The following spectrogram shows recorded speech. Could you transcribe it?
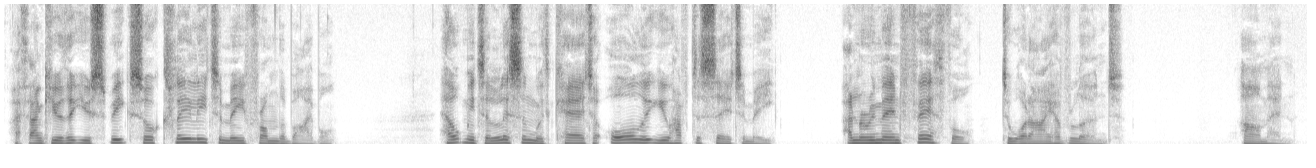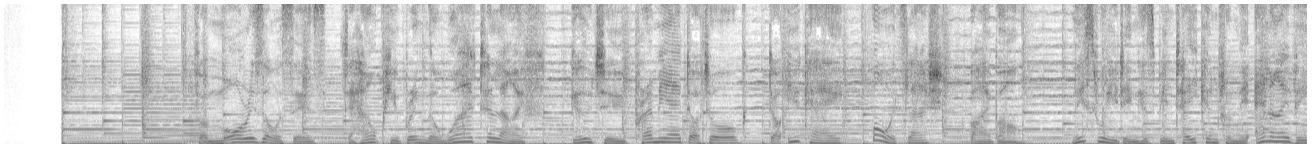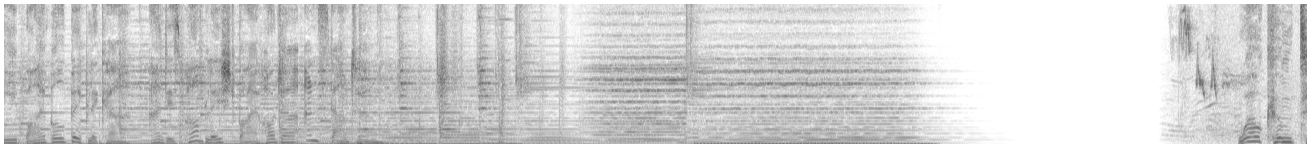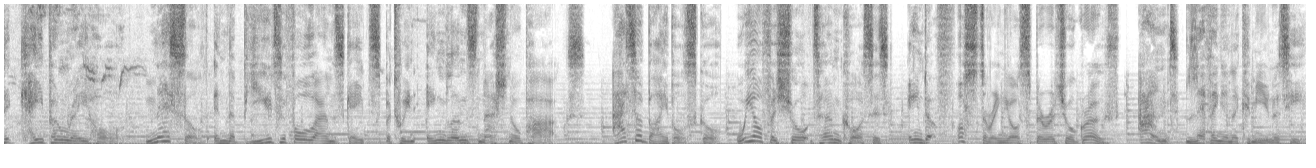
I thank you that you speak so clearly to me from the Bible. Help me to listen with care to all that you have to say to me, and remain faithful to what I have learnt. Amen. For more resources to help you bring the word to life, go to premier.org.uk forward slash Bible. This reading has been taken from the NIV Bible Biblica and is published by Hodder and Stoughton. Welcome to Capernwray Hall, nestled in the beautiful landscapes between England's national parks. As a Bible school, we offer short term courses aimed at fostering your spiritual growth and living in a community.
